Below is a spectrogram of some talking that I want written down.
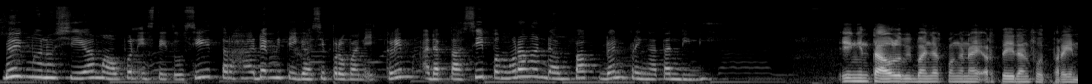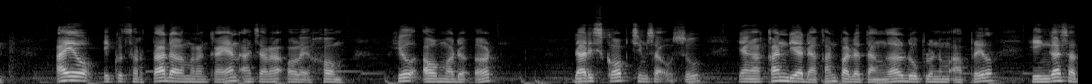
baik manusia maupun institusi terhadap mitigasi perubahan iklim, adaptasi, pengurangan dampak, dan peringatan dini. Ingin tahu lebih banyak mengenai Day dan Footprint? Ayo ikut serta dalam rangkaian acara oleh Home, Heal Our Mother Earth dari Skop Cimsa Usu yang akan diadakan pada tanggal 26 April hingga 1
